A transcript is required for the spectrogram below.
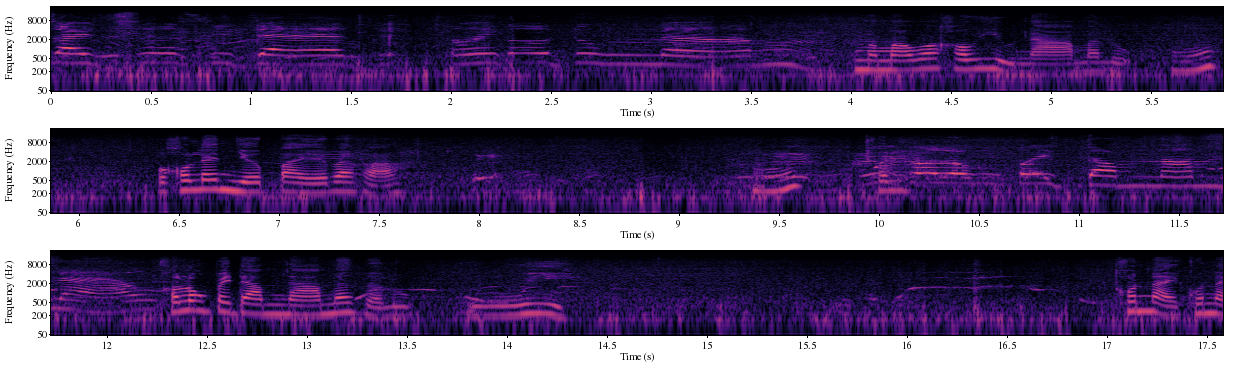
ใส่เสื้อสีแดงไม่เข้าดื่มน้มามาว่าเขาหิวน้ำมาลูกฮะเพราะเขาเล่นเยอะไปป่ะคะฮะำมันก็ลง ไปดำน้ำแล้วเขาลงไปดำน้ำแล้วเหรอลูกอุ้ยคนไหนคนไหน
